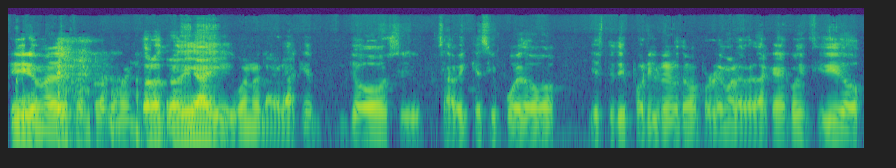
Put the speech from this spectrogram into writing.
Sí, me dijo, me lo comentó el otro día y bueno, la verdad es que yo, si sabéis que si puedo y estoy disponible, no tengo problema. La verdad que he coincidido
